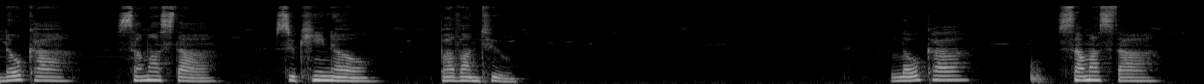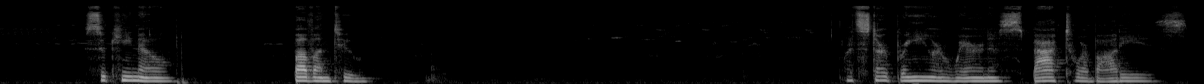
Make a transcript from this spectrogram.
Loka samasta sukhino bhavantu. Loka samasta sukhino bhavantu. Let's start bringing our awareness back to our bodies.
